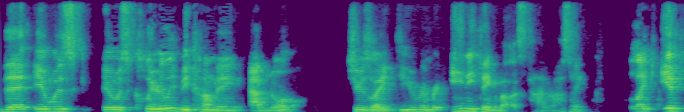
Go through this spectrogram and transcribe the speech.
that it was it was clearly becoming abnormal. She was like, "Do you remember anything about this time?" And I was like, "Like if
